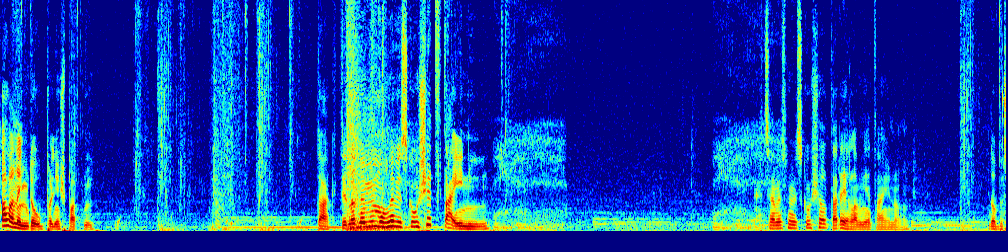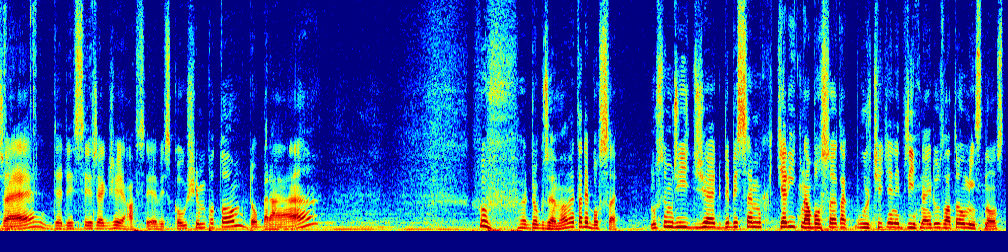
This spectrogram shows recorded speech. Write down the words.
Ale není to úplně špatný. Tak, tyhle by mi mohli vyzkoušet tajný. Chci, aby jsme vyzkoušel tady hlavně tajno. Dobře, Daddy si řekl, že já si je vyzkouším potom. Dobrá. Uf, dobře, máme tady bose. Musím říct, že kdyby jsem chtěl jít na bose, tak určitě nejdřív najdu zlatou místnost.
